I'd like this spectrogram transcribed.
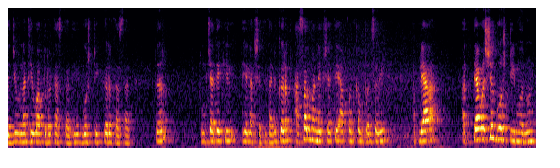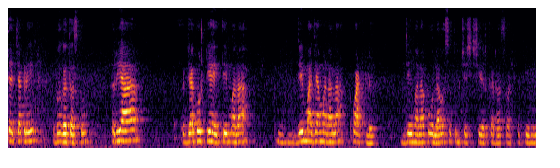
जीवनात हे वापरत असतात हे गोष्टी करत असाल तर तुमच्या देखील हे लक्षात येतं. आणि करत असाल म्हणण्यापेक्षा ते आपण कंपल्सरी आपल्या अत्यावश्यक गोष्टी म्हणून त्याच्याकडे बघत असतो. तर या ज्या गोष्टी आहेत ते मला जे माझ्या मनाला वाटलं जे मला बोलावं असं तुमच्याशी शेअर करावंसं वाटलं ते मी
